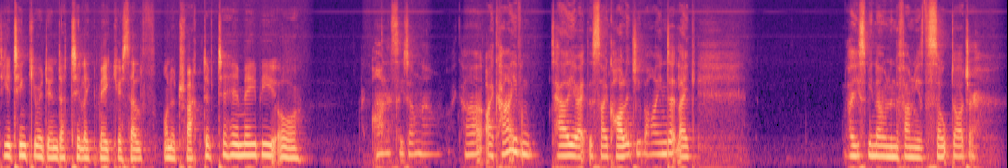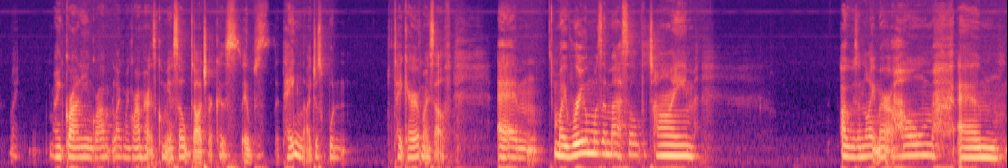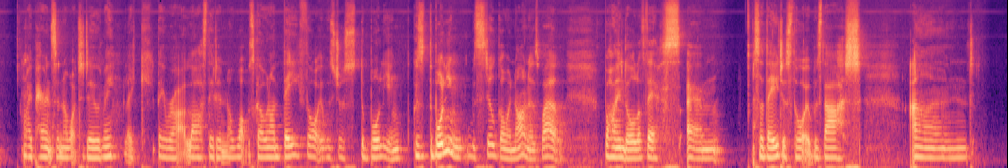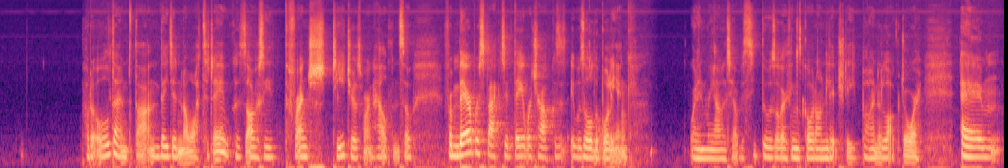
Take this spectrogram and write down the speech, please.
Do you think you were doing that to like make yourself unattractive to him, maybe, or I honestly don't know. I can't. I can't even tell you about the psychology behind it. Like I used to be known in the family as the soap dodger. My granny and grand, like my grandparents called me a soap dodger because it was a thing that I just wouldn't take care of myself. Um, my room was a mess all the time. I was a nightmare at home. Um, my parents didn't know what to do with me. Like they were at loss. They didn't know what was going on. They thought it was just the bullying because the bullying was still going on as well behind all of this. Um, so they just thought it was that, and put it all down to that. And they didn't know what to do because obviously the French teachers weren't helping. So from their perspective, they were trapped because it was all the bullying. When in reality, obviously, was other things going on literally behind a locked door. Um,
